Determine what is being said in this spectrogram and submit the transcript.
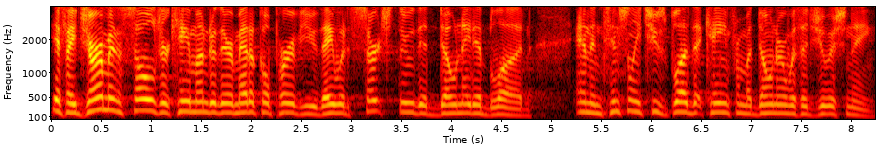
if a German soldier came under their medical purview, they would search through the donated blood and intentionally choose blood that came from a donor with a Jewish name.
